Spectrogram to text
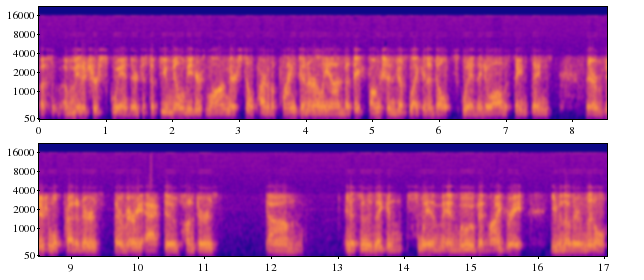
a, a miniature squid. They're just a few millimeters long. They're still part of the plankton early on, but they function just like an adult squid. They do all the same things. They're visual predators. They're very active hunters. Um, and as soon as they can swim and move and migrate, even though they're little,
